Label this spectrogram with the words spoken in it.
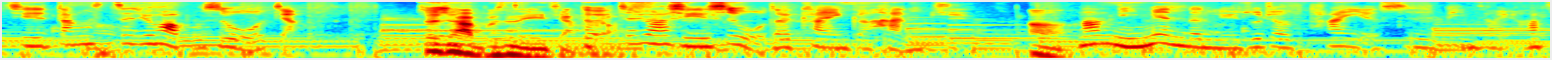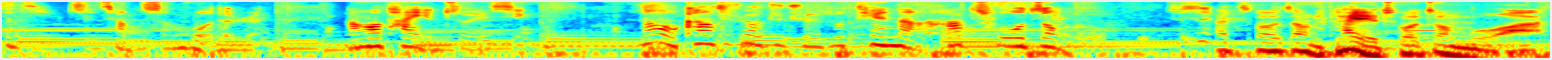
其实当这句话不是我讲的，这句话不是你讲的。对，这句话其实是我在看一个韩剧，嗯，那里面的女主角她也是平常有她自己职场生活的人，然后她也追星，然后我看到这句话我就觉得说天哪，她戳中我。就是他戳中你，他也戳中我啊！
